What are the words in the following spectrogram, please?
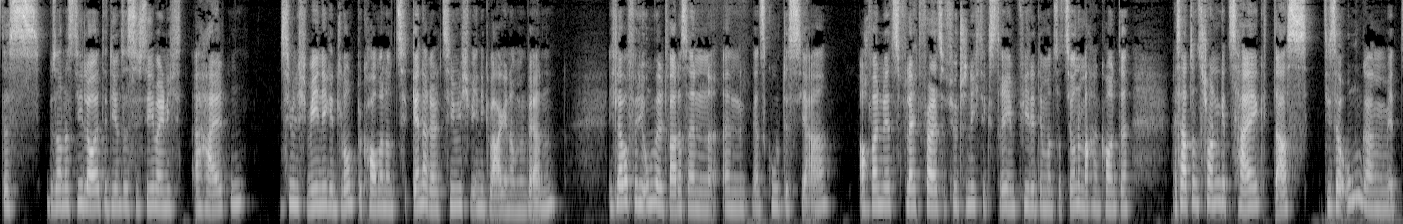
dass besonders die Leute, die unser System eigentlich erhalten, ziemlich wenig entlohnt bekommen und generell ziemlich wenig wahrgenommen werden. Ich glaube, für die Umwelt war das ein, ein ganz gutes Jahr. Auch wenn wir jetzt vielleicht Fridays for Future nicht extrem viele Demonstrationen machen konnte, es hat uns schon gezeigt, dass dieser Umgang mit,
